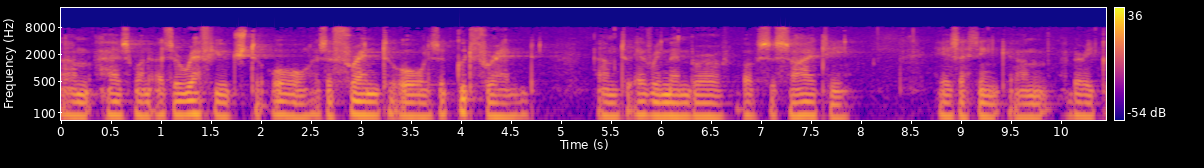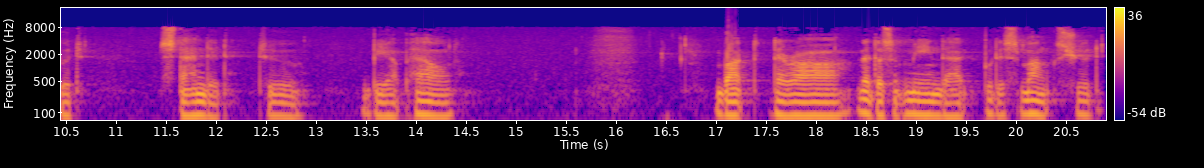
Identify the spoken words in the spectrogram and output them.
um, as one as a refuge to all, as a friend to all, as a good friend um, to every member of, of society, is I think um, a very good standard to be upheld. But there are that doesn't mean that Buddhist monks should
